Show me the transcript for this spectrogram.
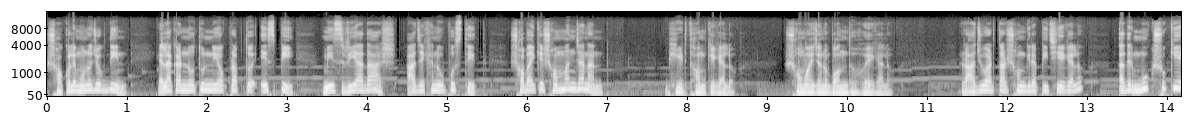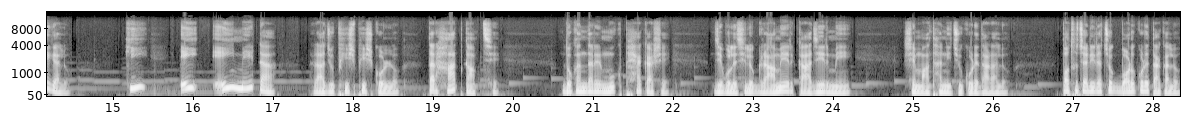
সকলে মনোযোগ দিন, এলাকার নতুন নিয়োগপ্রাপ্ত এসপি মিস রিয়া দাস আজ এখানে উপস্থিত। সবাইকে সম্মান জানান। ভিড় থমকে গেল। সময় যেন বন্ধ হয়ে গেল। রাজু আর তার সঙ্গীরা পিছিয়ে গেল, তাদের মুখ শুকিয়ে গেল। কি? এই এই মেয়েটা? রাজু ফিসফিস করল, তার হাত কাঁপছে। দোকানদারের মুখ ফ্যাকাশে, যে বলেছিল গ্রামের কাজের মেয়ে, সে মাথা নিচু করে দাঁড়াল। পথচারীরা চোখ বড় করে তাকালো।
